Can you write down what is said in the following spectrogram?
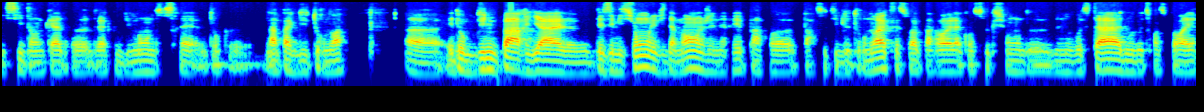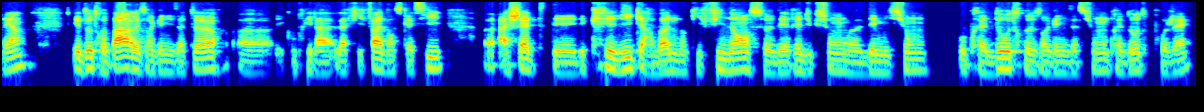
ici, dans le cadre de la Coupe du Monde, ce serait donc l'impact du tournoi. Euh, et donc, d'une part, il y a euh, des émissions, évidemment, générées par, euh, par ce type de tournoi, que ce soit par la construction de, nouveaux stades ou le transport aérien. Et d'autre part, les organisateurs, y compris la, FIFA dans ce cas-ci, achètent des, crédits carbone, donc ils financent des réductions d'émissions auprès d'autres organisations, auprès d'autres projets,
